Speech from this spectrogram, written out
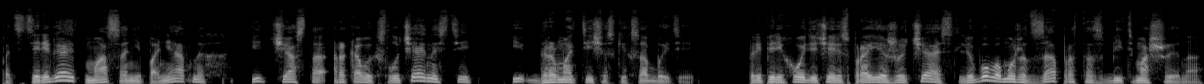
подстерегает масса непонятных и часто роковых случайностей и драматических событий. При переходе через проезжую часть любого может запросто сбить машина.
